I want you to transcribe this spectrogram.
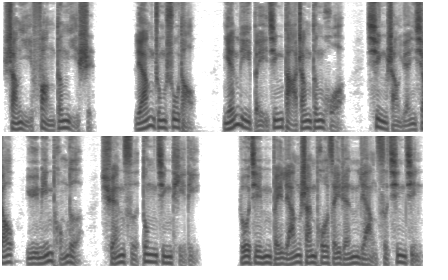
商议放灯一事。梁中书道：“年历北京大张灯火，庆赏元宵，与民同乐，全似东京体力。如今被梁山坡贼人两次侵进，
